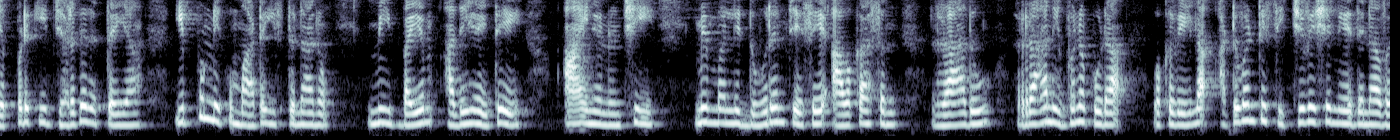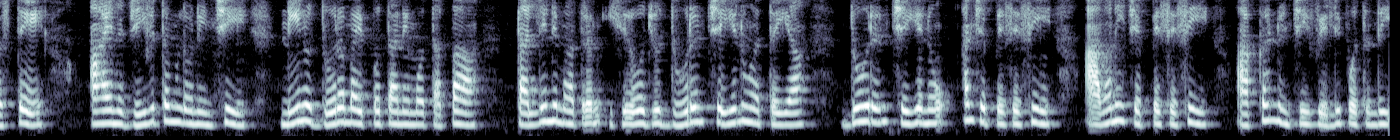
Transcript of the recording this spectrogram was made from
ఎప్పటికీ జరగదత్తయ్య. ఇప్పుడు నీకు మాట ఇస్తున్నాను. మీ భయం అదే అయితే ఆయన నుంచి మిమ్మల్ని దూరం చేసే అవకాశం రాదు రానివ్వను కూడా. ఒకవేళ అటువంటి సిచ్యువేషన్ ఏదైనా వస్తే ఆయన జీవితంలో నుంచి నేను దూరం అయిపోతానేమో తప్ప తల్లిని మాత్రం ఈరోజు దూరం చెయ్యను అత్తయ్య దూరం చెయ్యను అని చెప్పేసేసి అవని చెప్పేసేసి అక్కడి నుంచి వెళ్ళిపోతుంది.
